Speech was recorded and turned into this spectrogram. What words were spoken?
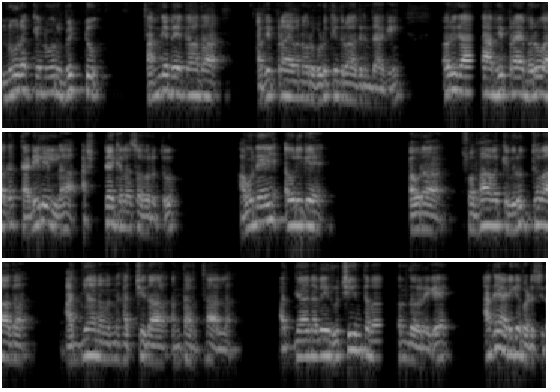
ನೂರಕ್ಕೆ ನೂರು ಬಿಟ್ಟು ತಮ್ಗೆ ಬೇಕಾದ ಅಭಿಪ್ರಾಯವನ್ನು ಅವರು ಹುಡುಕಿದ್ರು ಆದ್ರಿಂದಾಗಿ ಅವರಿಗೆ ಆ ಅಭಿಪ್ರಾಯ ಬರುವಾಗ ತಡಿಲಿಲ್ಲ, ಅಷ್ಟೇ ಕೆಲಸ ಹೊರತು ಅವನೇ ಅವರಿಗೆ ಅವರ ಸ್ವಭಾವಕ್ಕೆ ವಿರುದ್ಧವಾದ ಅಜ್ಞಾನವನ್ನು ಹಚ್ಚಿದ ಅಂತ ಅರ್ಥ ಅಲ್ಲ. ಅಜ್ಞಾನವೇ ರುಚಿ ಅಂತ ಬಂದವರಿಗೆ ಅದೇ ಅಡಿಗೆ ಬಡಿಸಿದ.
